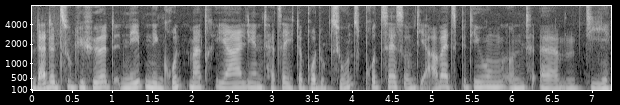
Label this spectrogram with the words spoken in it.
Und dazu gehört neben den Grundmaterialien tatsächlich der Produktionsprozess und die Arbeitsbedingungen und ähm, die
